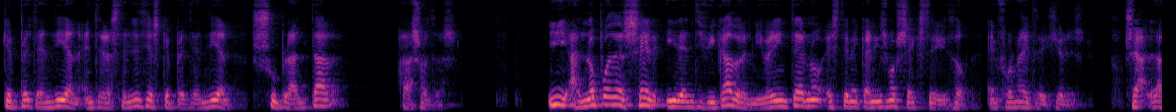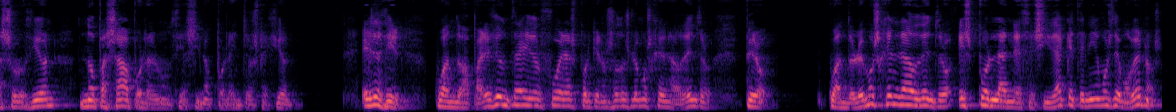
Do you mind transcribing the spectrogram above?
que pretendían, entre las tendencias que pretendían suplantar a las otras. Y al no poder ser identificado el nivel interno, este mecanismo se exteriorizó en forma de tradiciones. O sea, la solución no pasaba por la renuncia, sino por la introspección. Es decir, cuando aparece un traidor fuera es porque nosotros lo hemos generado dentro, pero cuando lo hemos generado dentro es por la necesidad que teníamos de movernos.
